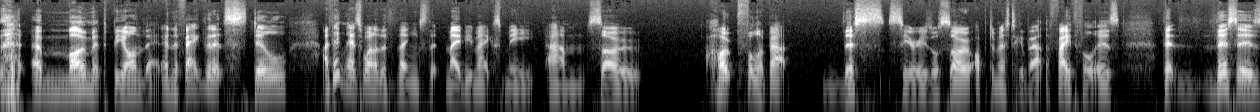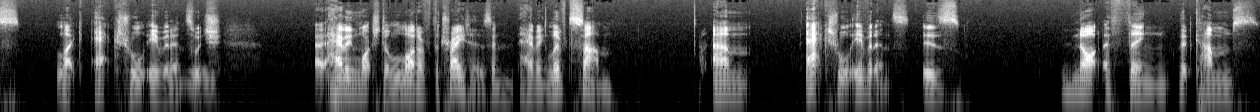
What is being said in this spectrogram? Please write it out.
a moment beyond that. And the fact that it's still, I think that's one of the things that maybe makes me um, so hopeful about this series, or so optimistic about the Faithful, is that this is like actual evidence, Mm. which. Uh, having watched a lot of the traitors and having lived some, um, actual evidence is not a thing that comes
